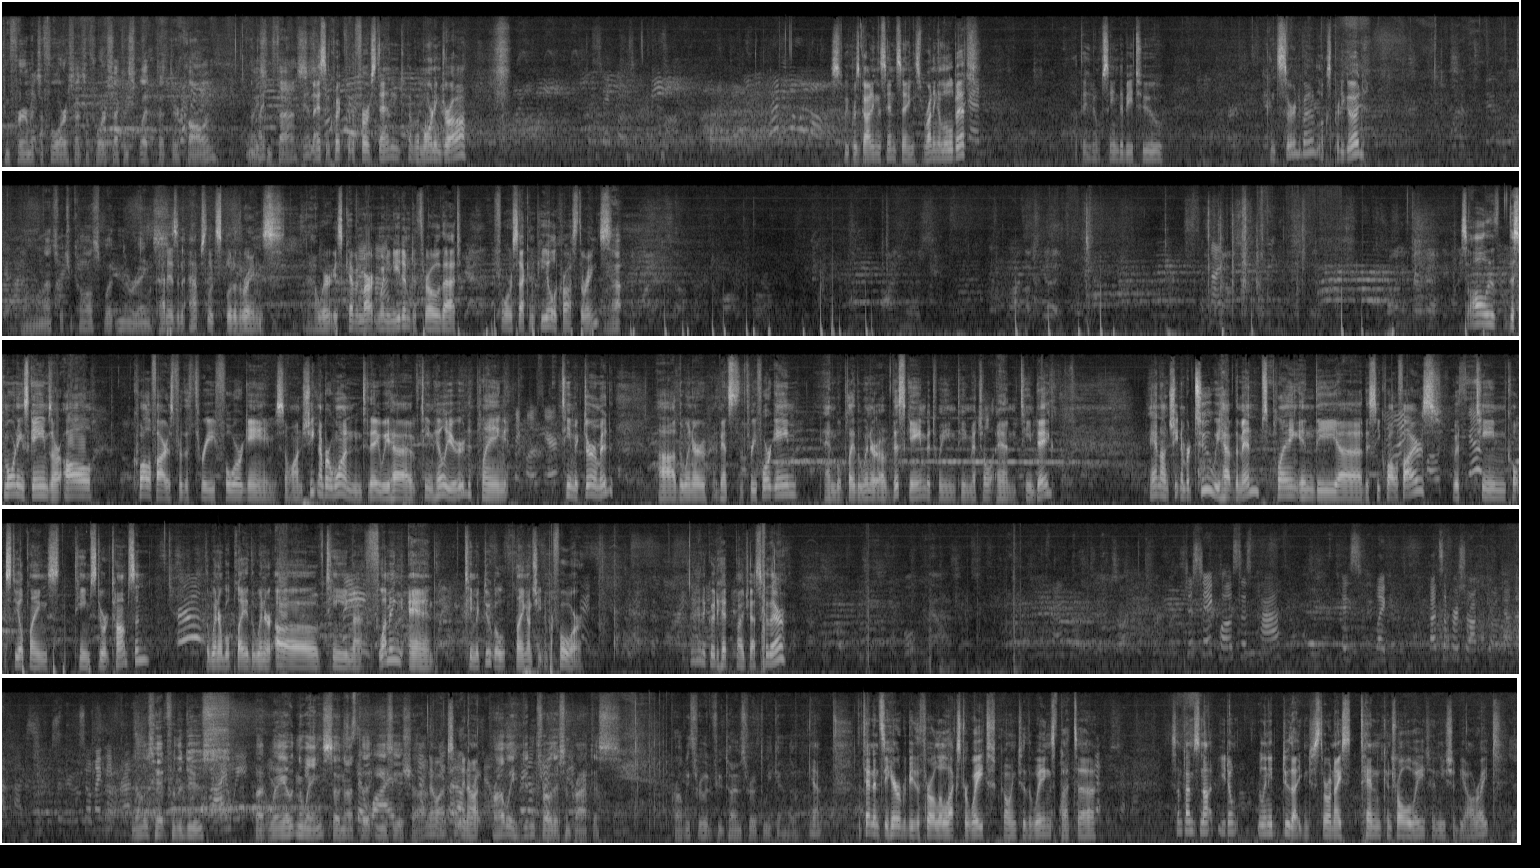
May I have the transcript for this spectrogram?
confirm it's a four, so that's a four second split that they're calling. Nice Nice. and fast. Yeah, nice and quick for the first end of a morning draw. Stay close. It's gonna come off. Running a little. Sweeper's guiding this in, saying it's running a little bit, but they don't seem to be too concerned about it. Looks pretty good. That's what you call splitting the rings. That is an absolute split of the rings. Now, where is Kevin Martin when you need him to throw that four second peel across the rings? Yeah. So all this morning's games are all qualifiers for the 3-4 game. So on sheet number one today we have Team Hilliard playing Team McDermott. Uh, the winner advances to the 3-4 game and will play the winner of this game between Team Mitchell and Team Daig. And on sheet number two, we have the men playing in the uh, the C qualifiers with Team Colton Steele playing Team Stuart Thompson. The winner will play the winner of Team Fleming and Team McDougall playing on sheet number four. And a good hit by Jessica there. First rock going down that path that she just through, so it might be fresh. Nose hit for the deuce, but way out in the wings, so not the wide- easiest shot. No, absolutely not. right. Probably didn't throw this in practice. Probably threw it a few times throughout the weekend, though. Yeah. The tendency here would be to throw a little extra weight going to the wings, but uh, sometimes not. You don't really need to do that. You can just throw a nice 10 control weight and you should be all right. Yeah,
